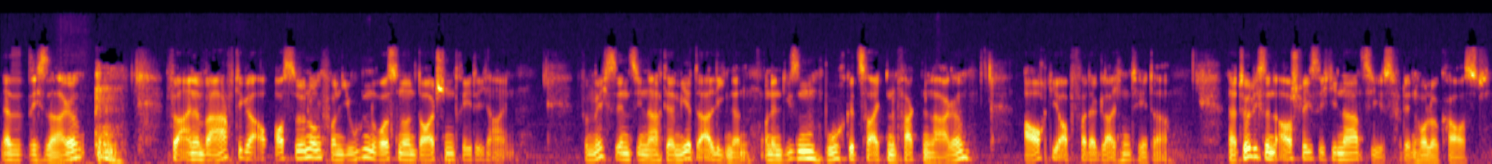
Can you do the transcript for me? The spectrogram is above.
dass ich sage, für eine wahrhaftige Aussöhnung von Juden, Russen und Deutschen trete ich ein. Für mich sind sie nach der mir darliegenden und in diesem Buch gezeigten Faktenlage auch die Opfer der gleichen Täter. Natürlich sind ausschließlich die Nazis für den Holocaust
